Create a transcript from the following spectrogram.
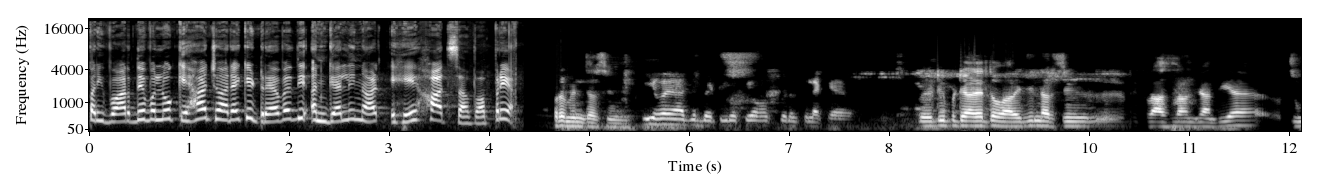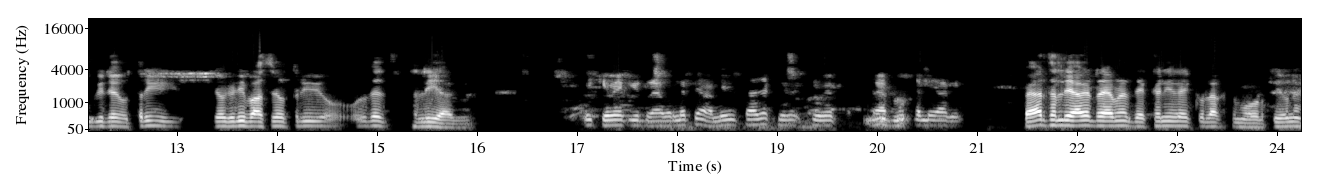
ਪਰਿਵਾਰ ਦੇ ਵੱਲੋਂ ਕਿਹਾ ਜਾ ਰਿਹਾ ਕਿ ਡਰਾਈਵਰ ਦੀ ਅਣਗਹਿਲੀ ਨਾਲ ਇਹ ਹਾਦਸਾ ਵਾਪਰਿਆ। ਪਰਮਿੰਦਰ ਸਿੰਘ। ਕੀ ਹੋਇਆ ਅੱਜ ਬੇਟੀ ਨੂੰ ਕਿਉਂ ਹਸਪੀਟਲ 'ਚ ਲੈ ਕੇ ਆਏ ਹੋ? ਬੇਟੀ ਪਟਿਆਲੇ ਤੋਂ ਆ ਰਹੀ ਜੀ ਨਰਸਿੰਗ ਦੀ ਕਲਾਸ ਲਾਉਣ ਜਾਂਦੀ ਹੈ। ਚੁੰਗੀ ਦੇ ਉਤਰੀ ਜੋ ਜਿਹੜੀ ਬੱਸ ਤੇ ਉਤਰੀ ਉਹ- ਉਹਦੇ ਥੱਲੇ ਆ ਗਈ। ਇਹ ਕਿਵੇਂ ਕੀ ਡਰਾਈਵਰ ਨੇ ਧਿਆਨ ਨਹੀਂ ਦਿੱਤਾ ਜਾਂ ਕਿਵੇਂ ਕਿਵੇਂ ਪੈਰ ਤੋਂ ਥੱਲੇ ਆ ਗਏ? ਪੈਰ ਥੱਲੇ ਆ ਕੇ ਡਰਾਈਵਰ ਨੇ ਦੇਖਿਆ ਨਹੀਂ ਇੱਕ ਲੱਖ ਤੋਂ ਮੋੜਤੀ ਉਹਨੇ।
